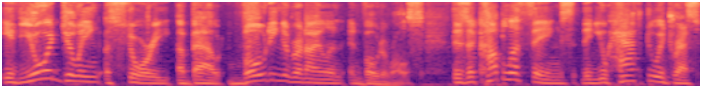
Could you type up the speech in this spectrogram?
If you're doing a story about voting in Rhode Island and voter rolls, there's a couple of things that you have to address,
